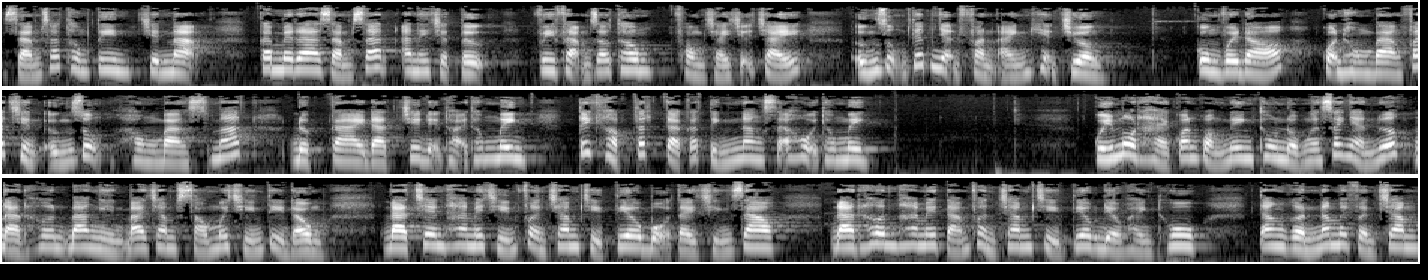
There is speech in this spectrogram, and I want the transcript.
giám sát thông tin trên mạng, camera giám sát an ninh trật tự, vi phạm giao thông, phòng cháy chữa cháy, ứng dụng tiếp nhận phản ánh hiện trường. Cùng với đó, quận Hồng Bàng phát triển ứng dụng Hồng Bàng Smart được cài đặt trên điện thoại thông minh, tích hợp tất cả các tính năng xã hội thông minh. Quý 1 Hải quan Quảng Ninh thu nộp ngân sách nhà nước đạt hơn 3.369 tỷ đồng, đạt trên 29% chỉ tiêu Bộ Tài chính giao, đạt hơn 28% chỉ tiêu điều hành thu, tăng gần 50%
